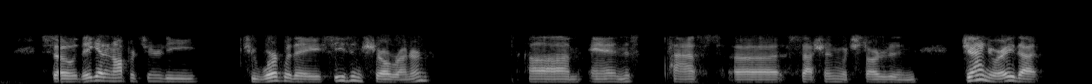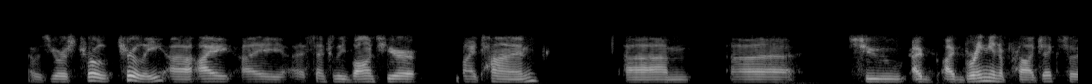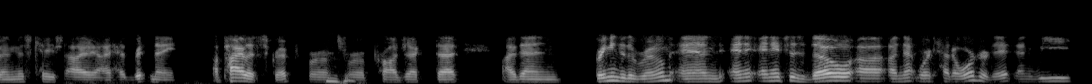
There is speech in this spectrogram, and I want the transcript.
So they get an opportunity to work with a seasoned showrunner. Um, and this past uh, session, which started in January, that, that was yours tro- truly. Uh, I, I, essentially volunteer my time um, uh, to I, I, bring in a project. So in this case, I, I had written a, a pilot script for, mm-hmm. for a project that I then bring into the room, and and and it's as though uh, a network had ordered it, and we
